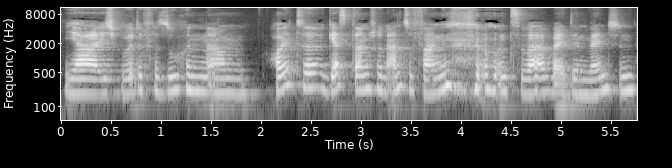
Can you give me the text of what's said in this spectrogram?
Ja, ich würde versuchen, ähm, heute, gestern schon anzufangen, und zwar bei den Menschen,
